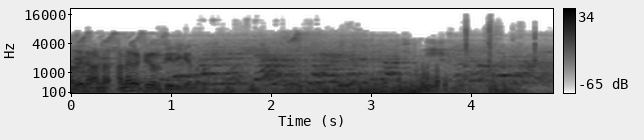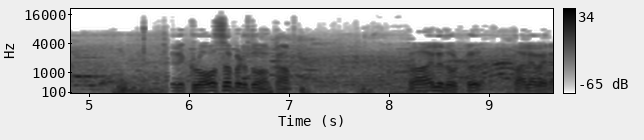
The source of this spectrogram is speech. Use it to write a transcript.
അതിലാണ് അണകെട്ടി നിർത്തിയിരിക്കുന്നത് ഇത് ക്ലോസപ്പ് എടുത്ത് നോക്കാം. കാൽ തൊട്ട് തലവര.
